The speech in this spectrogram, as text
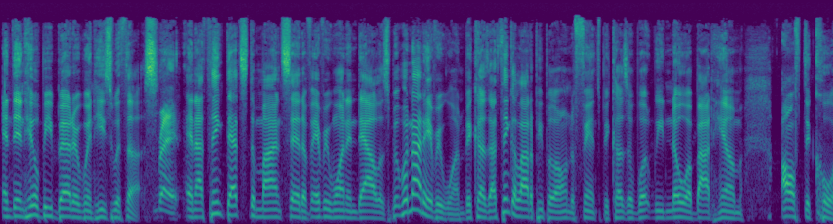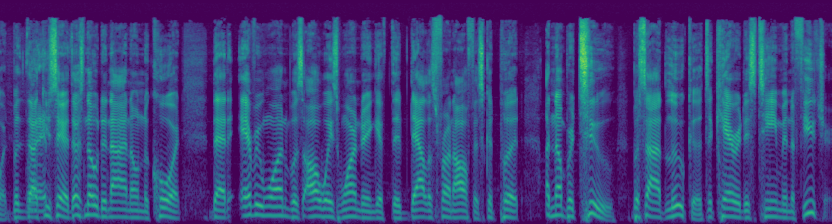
And then he'll be better when he's with us. Right. And I think that's the mindset of everyone in Dallas. But well, not everyone, because I think a lot of people are on the fence because of what we know about him off the court. But like right. you said, there's no denying on the court that everyone was always wondering if the Dallas front office could put a number two beside Luka to carry this team in the future.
